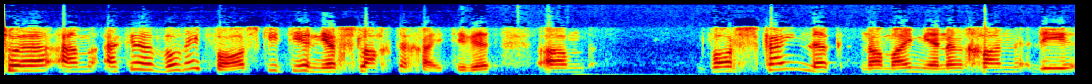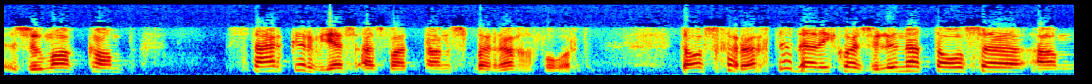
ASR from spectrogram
So um ek wil net waarsku teen neerslagtigheid, jy weet. Um waarskynlik na my mening gaan die Zuma kamp sterker wees as wat tans berig word. Daar's gerugte dat die KwaZulu-Natal se um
